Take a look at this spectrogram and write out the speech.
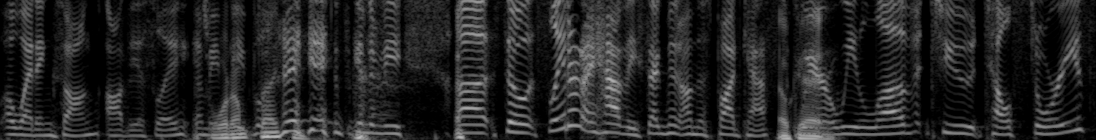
a wedding song, obviously. That's what I'm thinking. it's going to be. Uh, so Slater and I have a segment on this podcast Okay. where we love to tell stories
